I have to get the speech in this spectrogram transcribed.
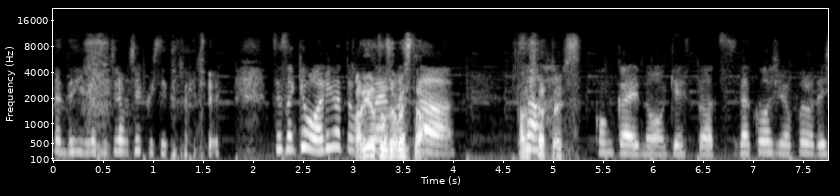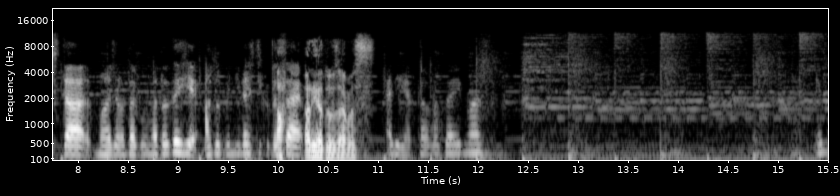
ぜひ皆さんそちらもチェックしていただいて。土田さん今日はありがとうございました。ありがとうございました楽しかったです。今回のゲストは土田講師はプロでした。麻雀の匠またぜひ遊びにいらしてくだあさい。ありがとうございます。ありがとうございます。M、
